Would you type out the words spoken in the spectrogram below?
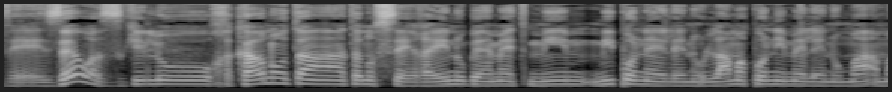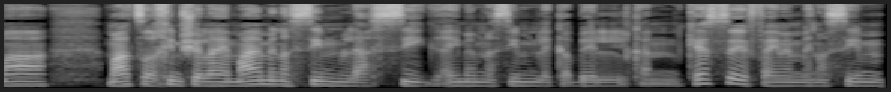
וזהו, אז כאילו חקרנו את הנושא, ראינו באמת מי, מי פונה אלינו, למה פונים אלינו, מה, מה, מה הצרכים שלהם, מה הם מנסים להשיג, האם הם מנסים לקבל כאן כסף, האם הם מנסים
